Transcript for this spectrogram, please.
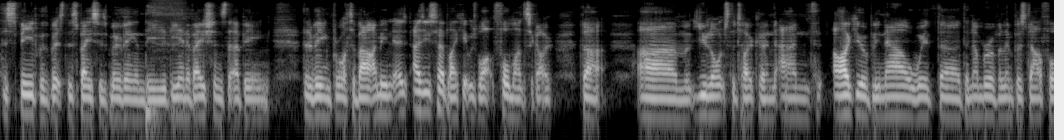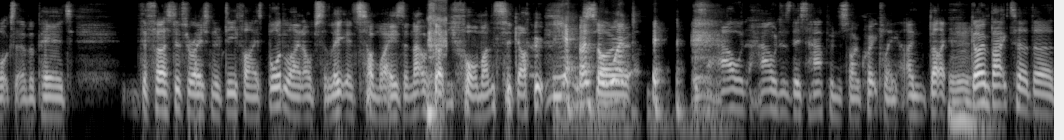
the speed with which the space is moving and the the innovations that are being that are being brought about. I mean, as you said, like it was what four months ago that Um, you launched the token, and arguably now with uh, the number of Olympus DAO forks that have appeared, the first iteration of DeFi is borderline obsolete in some ways, and that was only four months ago. Yeah, so what? how how does this happen so quickly? And but like, mm. going back to the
